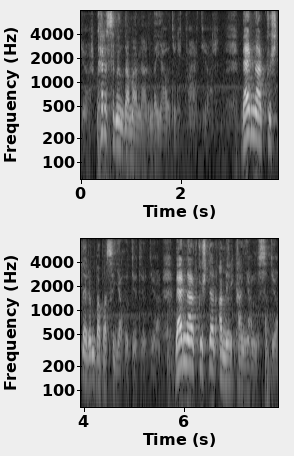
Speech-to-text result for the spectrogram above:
diyor. Karısının damarlarında Yahudilik var diyor. Bernard Kuşler'in babası Yahudidir diyor. Bernard Kuşler Amerikan yanlısı diyor.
